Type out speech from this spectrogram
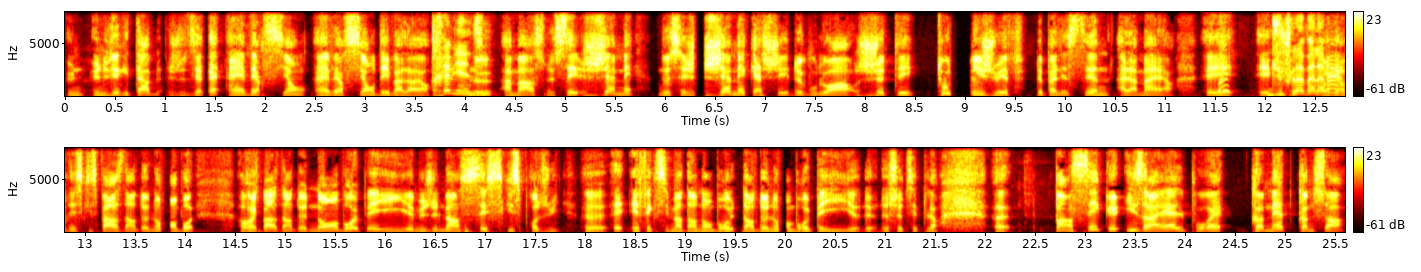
une, une, véritable, je dirais, inversion, inversion des valeurs. Très bien Le dit. Hamas ne s'est jamais, ne s'est jamais caché de vouloir jeter tous les Juifs de Palestine à la mer. Et, oui. Et du fleuve à la mer. Regardez ce qui se passe dans de nombreux, repasse dans de nombreux pays musulmans. C'est ce qui se produit euh, effectivement dans nombreux, dans de nombreux pays de, de ce type-là. Euh, penser que Israël pourrait commettre comme ça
